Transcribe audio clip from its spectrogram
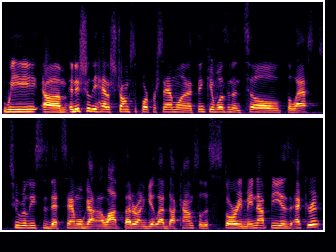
we um, initially had a strong support for SAML, and I think it wasn't until the last two releases that SAML got a lot better on GitLab.com. So this story may not be as accurate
